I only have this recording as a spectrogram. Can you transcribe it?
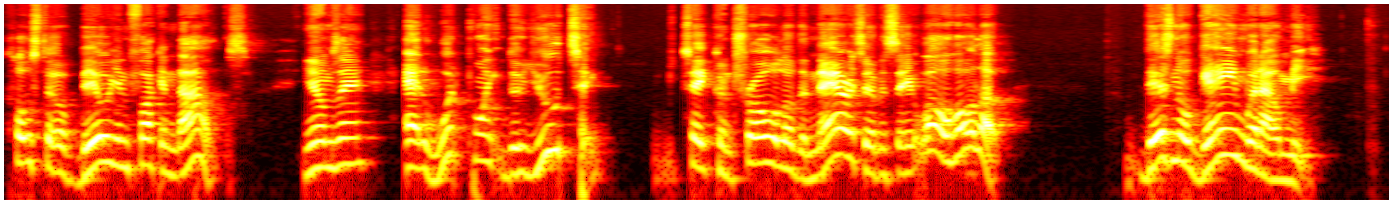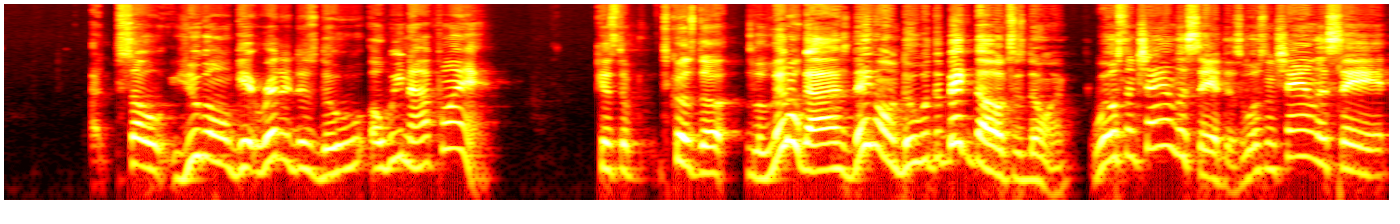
close to a billion fucking dollars. You know what I'm saying? At what point do you take take control of the narrative and say, "Whoa, hold up, there's no game without me." So you're gonna get rid of this dude, or we not playing? Because the because the, the little guys they gonna do what the big dogs is doing. Wilson Chandler said this. Wilson Chandler said,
